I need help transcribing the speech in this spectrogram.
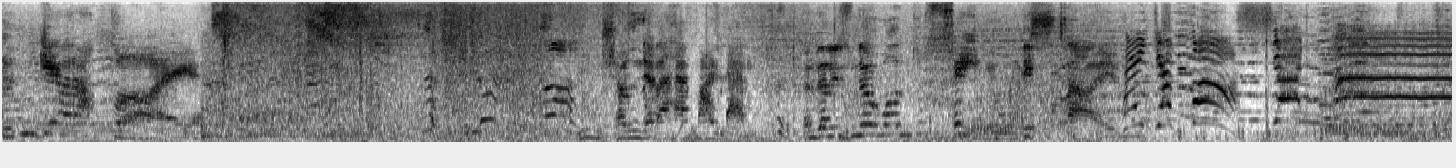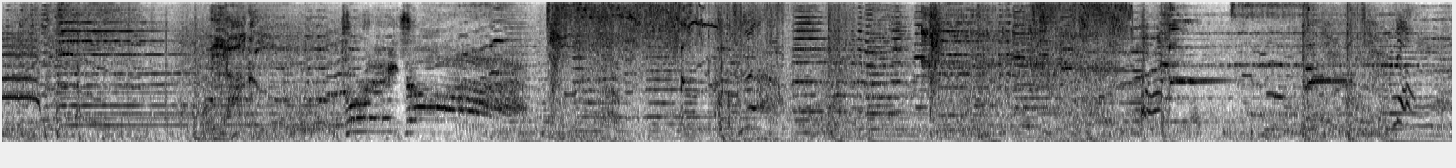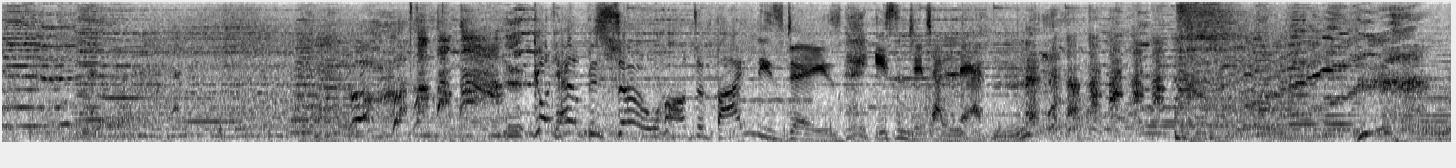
Give it up, boy! You shall never have my lamp, and there is no one to save you this time. Hey, Jafar! Shut Good help is so hard to find these days, isn't it, Aladdin? Hmm.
